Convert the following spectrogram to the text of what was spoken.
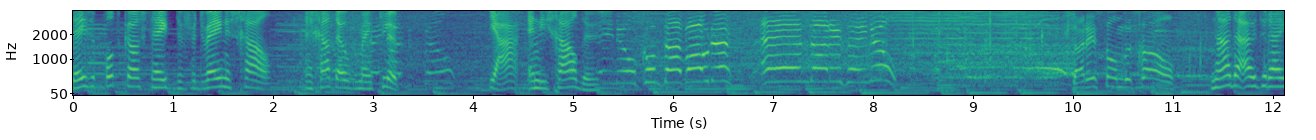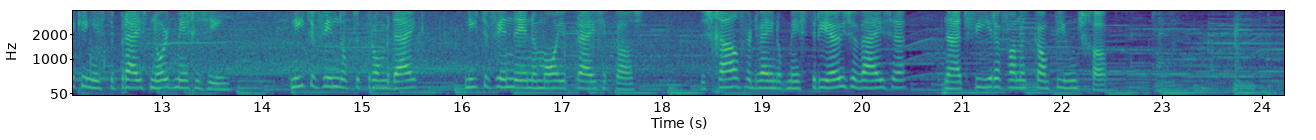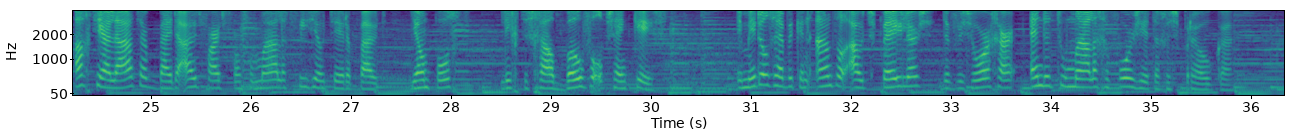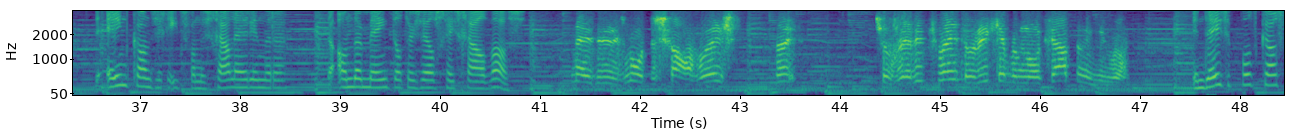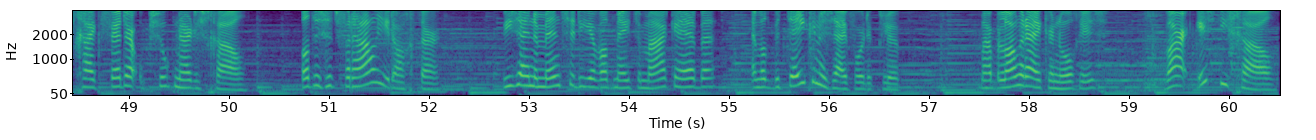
Deze podcast heet De Verdwenen Schaal en gaat over mijn club. Ja, en die schaal dus. 1-0 komt daar Wouden en daar is 1-0. Daar is dan de schaal. Na de uitreiking is de prijs nooit meer gezien. Niet te vinden op de Kromme Dijk, niet te vinden in een mooie prijzenkast. De schaal verdween op mysterieuze wijze na het vieren van het kampioenschap. Acht jaar later, bij de uitvaart van voormalig fysiotherapeut Jan Post, ligt de schaal bovenop zijn kist. Inmiddels heb ik een aantal oud-spelers, de verzorger en de toenmalige voorzitter gesproken. De een kan zich iets van de schaal herinneren, de ander meent dat er zelfs geen schaal was. Nee, er is nooit een schaal geweest. Nee. Zover ik weet hoor, ik heb hem nooit gehad in ieder geval. In deze podcast ga ik verder op zoek naar de schaal. Wat is het verhaal hierachter? Wie zijn de mensen die er wat mee te maken hebben en wat betekenen zij voor de club? Maar belangrijker nog is, waar is die schaal?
